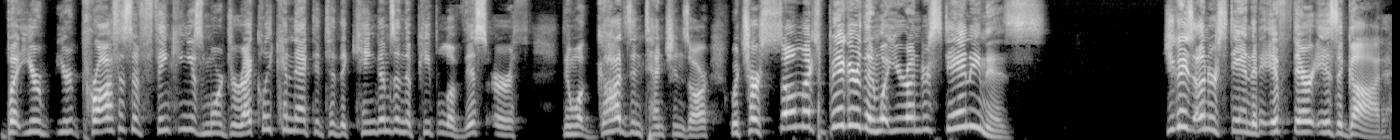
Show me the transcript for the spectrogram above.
but your, your process of thinking is more directly connected to the kingdoms and the people of this earth than what God's intentions are, which are so much bigger than what your understanding is. Do you guys understand that if there is a God,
